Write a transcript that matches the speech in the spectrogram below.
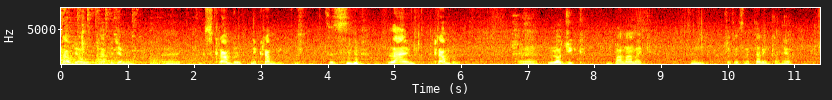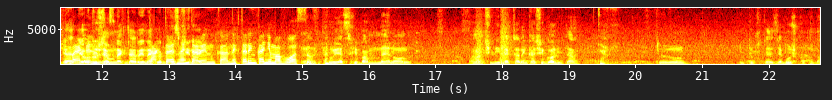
Klaudią, ja powiedziałem e, scramble, nie crumble. To jest lime crumble. E, lodzik, bananek, mm, co to jest, nektarynka, nie? Ja nie jakaś odróżniam brzosk- nektarynek Tak, od to jest brzoskinek. nektarynka. Nektarynka nie ma włosów. E, Tu jest chyba melon. A, czyli nektarynka się goli, tak? Tak. Tu i tu to jest jabłuszko chyba.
